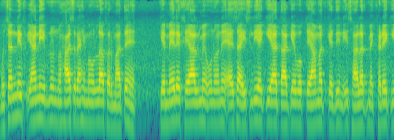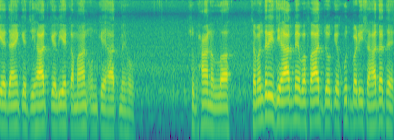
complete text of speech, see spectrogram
مصنف یعنی ابن النحاس رحمہ اللہ فرماتے ہیں کہ میرے خیال میں انہوں نے ایسا اس لیے کیا تاکہ وہ قیامت کے دن اس حالت میں کھڑے کیے جائیں کہ جہاد کے لیے کمان ان کے ہاتھ میں ہو۔ سبحان اللہ۔ سمندری جہاد میں وفات جو کہ خود بڑی شہادت ہے،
